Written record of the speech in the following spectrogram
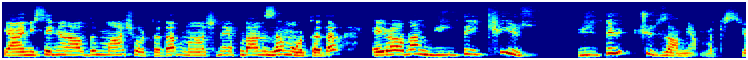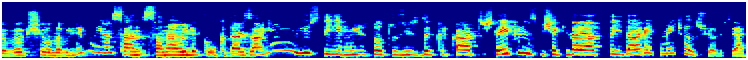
Yani senin aldığın maaş ortada, maaşına yapılan zam ortada. Eve adam yüzde iki yüz, yüzde üç yüz zam yapmak istiyor. Böyle bir şey olabilir mi ya? Sen sana öyle o kadar zam yani yüzde yirmi, yüzde otuz, yüzde kırk artışla hepimiz bir şekilde hayatta idare etmeye çalışıyoruz yani.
